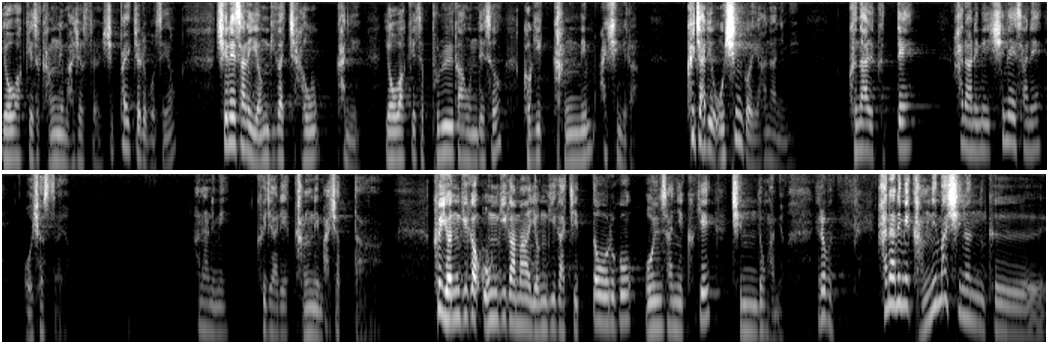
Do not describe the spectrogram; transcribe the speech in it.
여호와께서 강림하셨어요. 18절을 보세요. 시내산의 연기가 자욱하니 여호와께서 불 가운데서 거기 강림하심이라. 그 자리에 오신 거예요 하나님이. 그날 그때 하나님이 시내산에 오셨어요. 하나님이 그 자리에 강림하셨다. 그 연기가 온기가마 연기같이 떠오르고 온 산이 크게 진동하며. 여러분 하나님이 강림하시는 그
